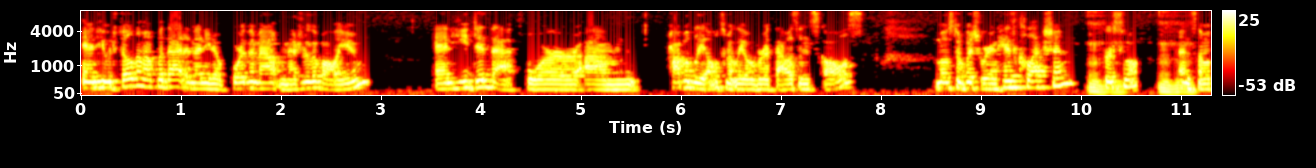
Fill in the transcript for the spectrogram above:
and he would fill them up with that and then, you know, pour them out and measure the volume. And he did that for, um, probably ultimately over a thousand skulls, most of which were in his collection, mm-hmm. personal, mm-hmm. and some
